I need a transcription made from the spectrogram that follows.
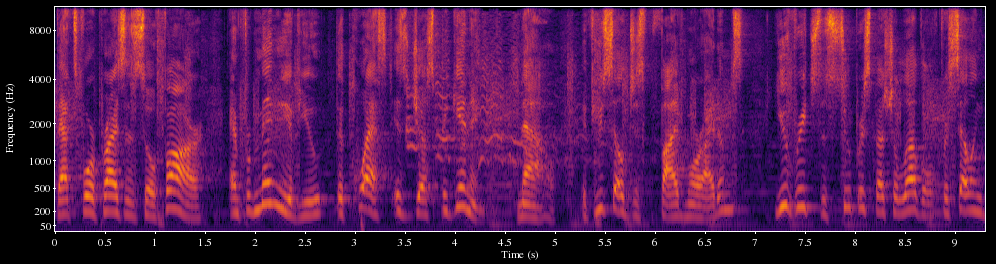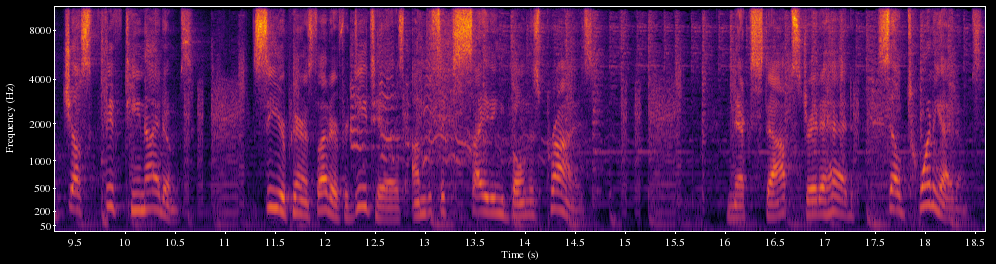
That's four prizes so far, and for many of you, the quest is just beginning. Now, if you sell just five more items, you've reached the super special level for selling just 15 items. See your parents' letter for details on this exciting bonus prize. Next stop, straight ahead, sell 20 items.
